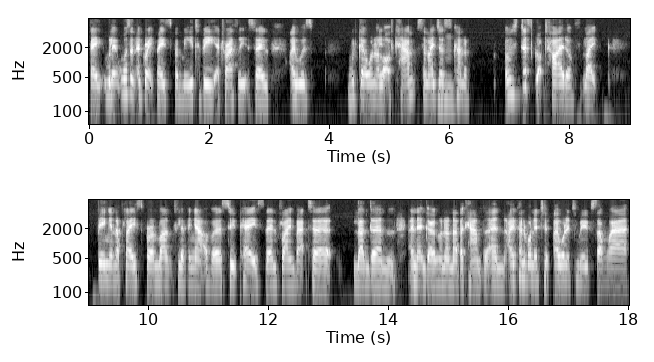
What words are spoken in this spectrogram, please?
base. Well, it wasn't a great base for me to be a triathlete, so I was would go on a lot of camps, and I just mm-hmm. kind of I was just got tired of like being in a place for a month, living out of a suitcase, then flying back to London and then going on another camp. And I kind of wanted to, I wanted to move somewhere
